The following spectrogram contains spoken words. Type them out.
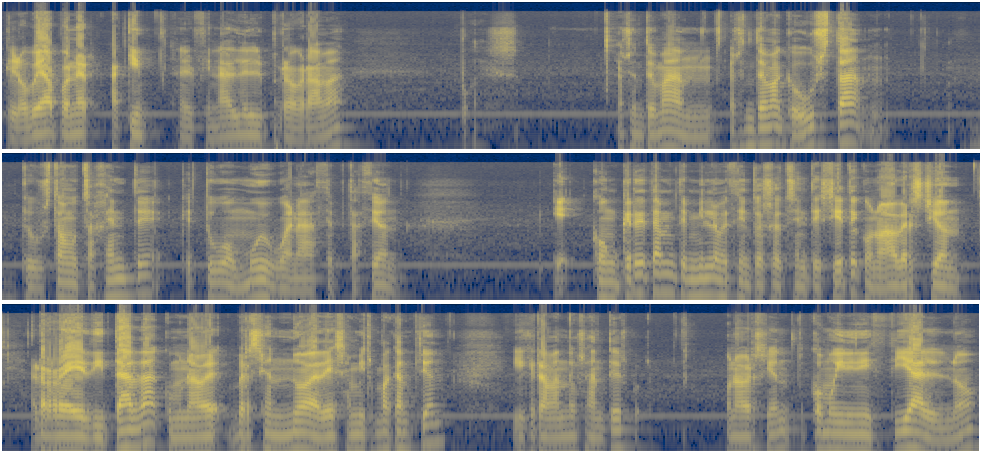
que lo voy a poner aquí, en el final del programa, es un tema, es un tema que gusta, que gusta a mucha gente, que tuvo muy buena aceptación. Eh, concretamente en 1987, con una versión reeditada, como una versión nueva de esa misma canción, y grabándose antes, pues, una versión como inicial, ¿no?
